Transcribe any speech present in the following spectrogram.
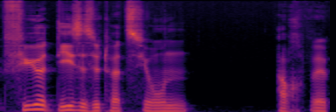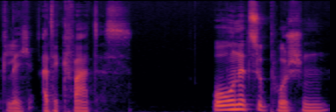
für diese Situation auch wirklich adäquat ist, ohne zu pushen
